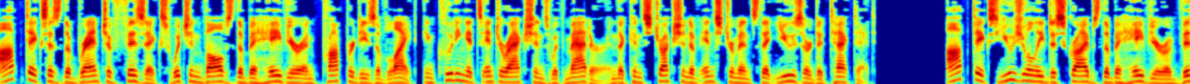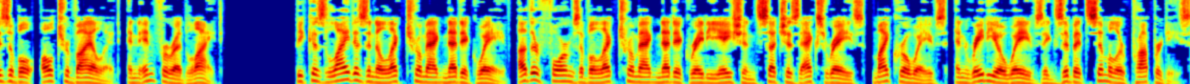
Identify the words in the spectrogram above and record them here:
Optics is the branch of physics which involves the behavior and properties of light, including its interactions with matter and the construction of instruments that use or detect it. Optics usually describes the behavior of visible, ultraviolet, and infrared light. Because light is an electromagnetic wave, other forms of electromagnetic radiation such as X-rays, microwaves, and radio waves exhibit similar properties.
